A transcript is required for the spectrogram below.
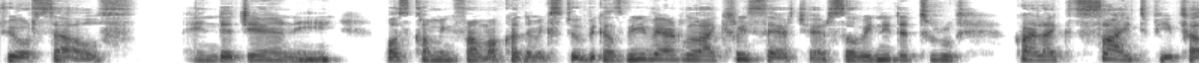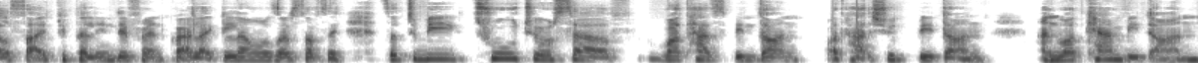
to yourself in the journey was coming from academics too, because we were like researchers. So we needed to quite like cite people, cite people in different quite like levels or something. So to be true to yourself, what has been done, what ha- should be done, and what can be done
